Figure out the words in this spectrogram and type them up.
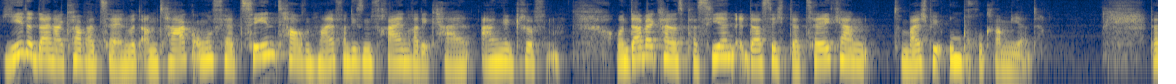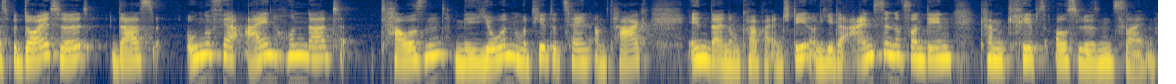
Jede deiner Körperzellen wird am Tag ungefähr 10.000 Mal von diesen freien Radikalen angegriffen. Und dabei kann es passieren, dass sich der Zellkern zum Beispiel umprogrammiert. Das bedeutet, dass ungefähr 100.000 Millionen mutierte Zellen am Tag in deinem Körper entstehen und jede einzelne von denen kann krebsauslösend sein.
